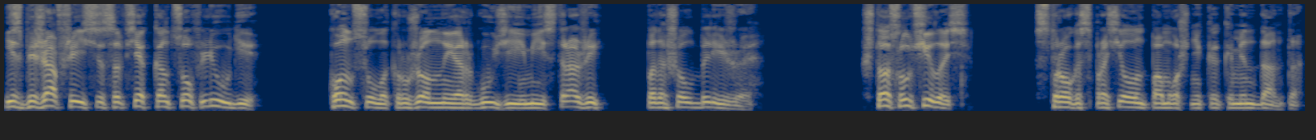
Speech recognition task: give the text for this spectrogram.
избежавшиеся со всех концов люди. Консул, окруженный аргузиями и стражей, подошел ближе. — Что случилось? — строго спросил он помощника коменданта.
